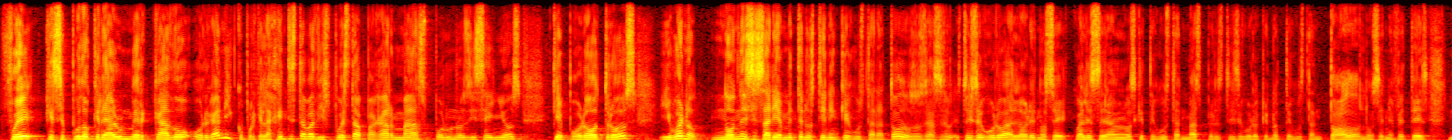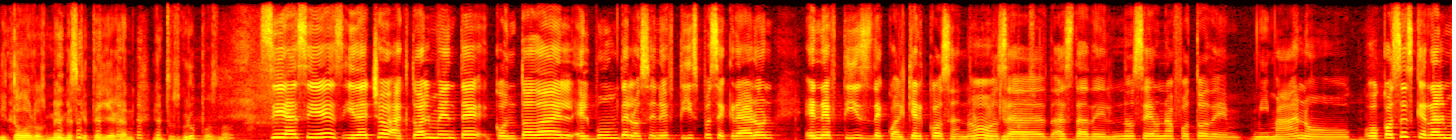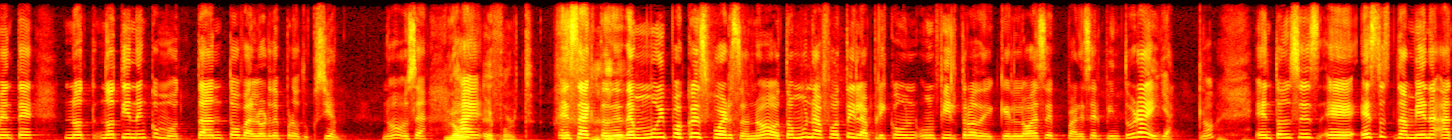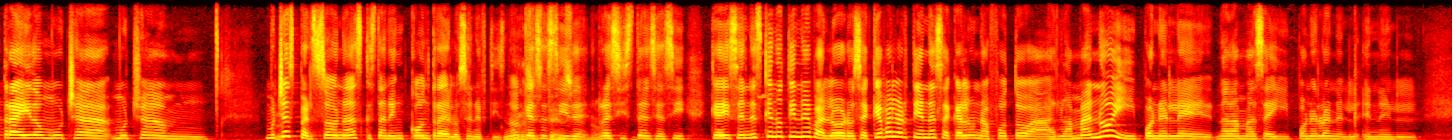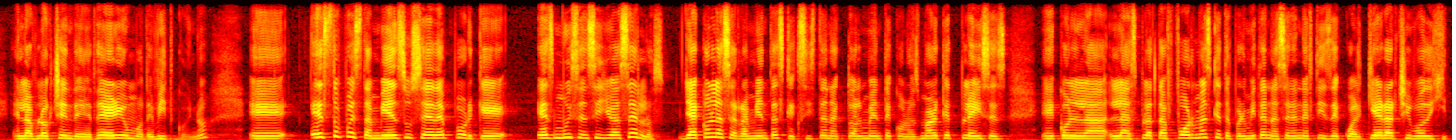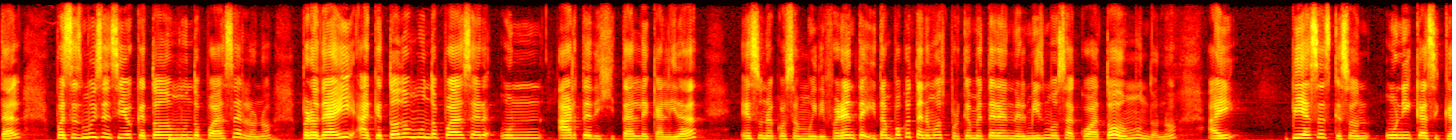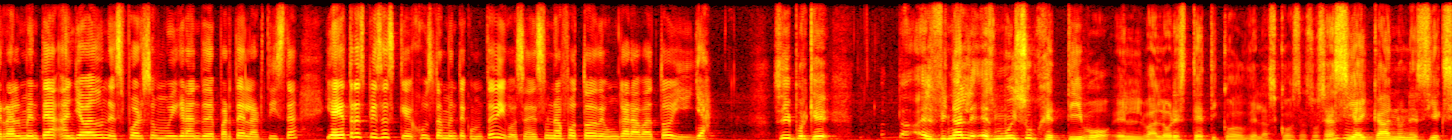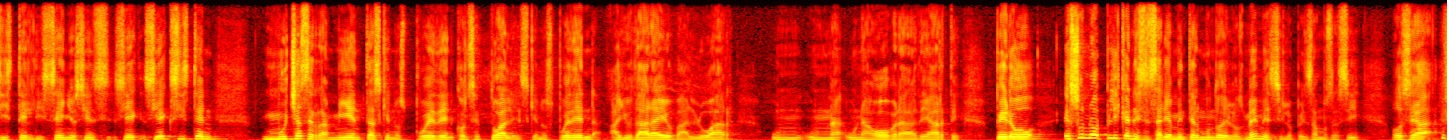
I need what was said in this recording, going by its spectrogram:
fue que se pudo crear un mercado orgánico, porque la gente estaba dispuesta a pagar más por unos diseños que por otros. Y bueno, no necesariamente nos tienen que gustar a todos. O sea, estoy seguro, Lore, no sé cuáles serán los que te gustan más, pero estoy seguro que no te gustan todos los NFTs ni todos los memes que te llegan en tus grupos, ¿no? Sí, así es. Y de hecho, actualmente, con todo el, boom de los NFTs, pues se crearon NFTs de cualquier cosa, ¿no? o sea, hasta de, no sé, una foto de mi mano o, cosas que realmente no, no, tienen como tanto valor de producción, ¿no? O sea... Low effort. Exacto, de, muy poco esfuerzo, ¿no? O tomo una foto y le aplico un, filtro de que lo hace parecer pintura y ya, ¿no? Entonces, eh, esto también ha traído mucha, mucha... Mm, muchas personas que están en contra de los NFTs, ¿no? Que es así de resistencia, sí. Que dicen, es que no tiene valor. O sea, ¿qué valor tiene sacarle una foto a la mano y ponerle nada más ahí, ponerlo en el, en el, en la blockchain de Ethereum o de Bitcoin, ¿no? Eh, esto pues también sucede porque es muy sencillo hacerlos. Ya con las herramientas que existen actualmente, con los marketplaces, eh, con las plataformas que te permiten hacer NFTs de cualquier archivo digital, pues es muy sencillo que todo el mundo pueda hacerlo, ¿no? Pero de ahí a que todo mundo pueda hacer un arte digital de calidad, es una cosa muy diferente y tampoco tenemos por qué meter en el mismo saco a todo mundo, ¿no? Hay piezas que son únicas y que realmente han llevado un esfuerzo muy grande de parte del artista. Y hay otras piezas que justamente, como te digo, o sea, es una foto de un garabato y ya. Sí, porque al final es muy subjetivo el valor estético de las cosas. O sea, sí hay cánones, sí existe el diseño, sí, sí, existen muchas herramientas que nos pueden, conceptuales, que nos pueden ayudar a evaluar una, una, obra de arte. Pero eso no aplica necesariamente al mundo de los memes, si lo pensamos así. O sea,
